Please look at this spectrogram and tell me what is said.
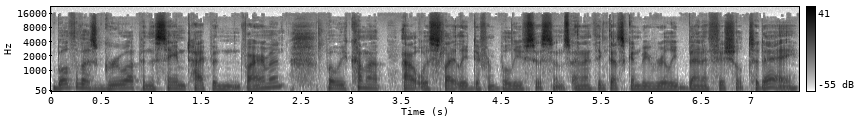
Both of us grew up in the same type of environment, but we've come up out with slightly different belief systems. And I think that's going to be really beneficial today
